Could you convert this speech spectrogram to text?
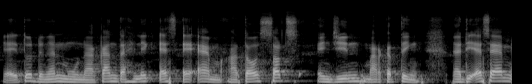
yaitu dengan menggunakan teknik SEM atau Search Engine Marketing. Nah, di SEM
